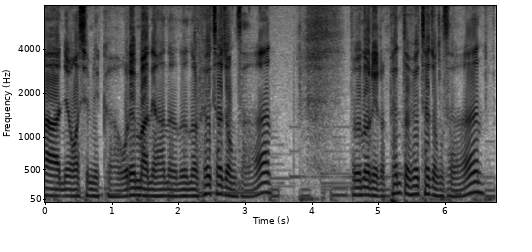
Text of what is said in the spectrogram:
아, 안녕하십니까. 오랜만에 하는 은월 회차 정산. 은월이랑 팬텀 회차 정산.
